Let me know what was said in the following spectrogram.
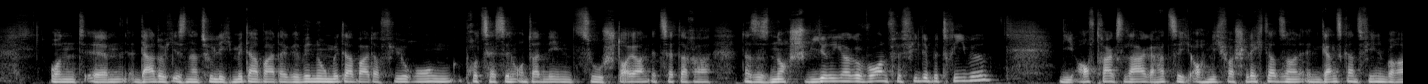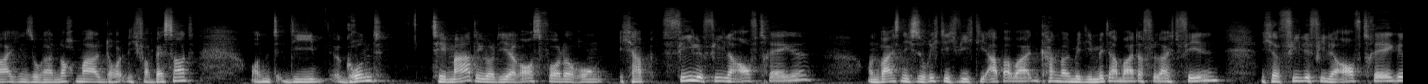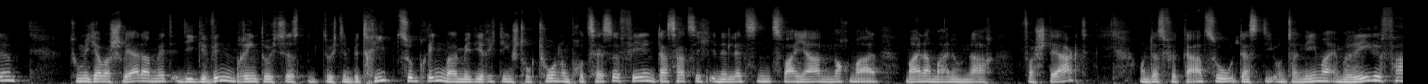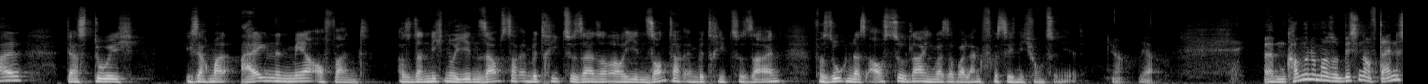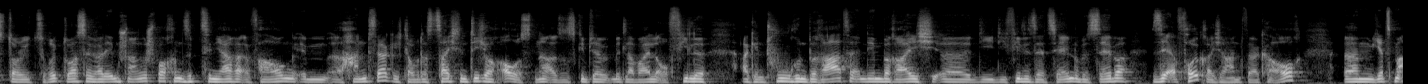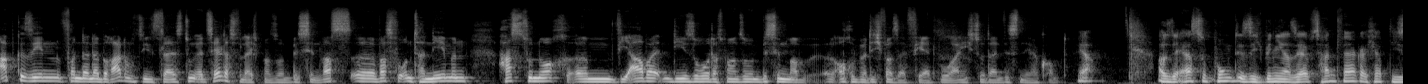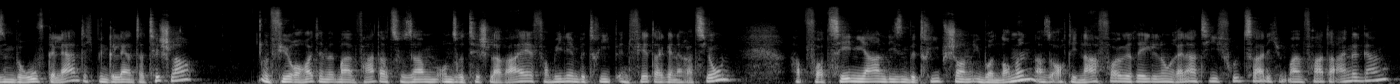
Und ähm, dadurch ist natürlich Mitarbeitergewinnung, Mitarbeiterführung, Prozesse im Unternehmen zu steuern etc. Das ist noch schwieriger geworden für viele Betriebe. Die Auftragslage hat sich auch nicht verschlechtert, sondern in ganz, ganz vielen Bereichen sogar nochmal deutlich verbessert. Und die Grundthematik oder die Herausforderung, ich habe viele, viele Aufträge und weiß nicht so richtig, wie ich die abarbeiten kann, weil mir die Mitarbeiter vielleicht fehlen. Ich habe viele, viele Aufträge, tue mich aber schwer damit, die gewinnbringend durch, das, durch den Betrieb zu bringen, weil mir die richtigen Strukturen und Prozesse fehlen. Das hat sich in den letzten zwei Jahren nochmal meiner Meinung nach verstärkt. Und das führt dazu, dass die Unternehmer im Regelfall das durch ich sag mal, eigenen Mehraufwand, also dann nicht nur jeden Samstag im Betrieb zu sein, sondern auch jeden Sonntag im Betrieb zu sein, versuchen das auszugleichen, was aber langfristig nicht funktioniert. Ja, ja. Ähm, kommen wir noch mal so ein bisschen auf deine Story zurück. Du hast ja gerade eben schon angesprochen, 17 Jahre Erfahrung im äh, Handwerk. Ich glaube, das zeichnet dich auch aus. Ne? Also es gibt ja mittlerweile auch viele Agenturen, Berater in dem Bereich, äh, die, die vieles erzählen. Du bist selber sehr erfolgreicher Handwerker auch. Ähm, jetzt mal abgesehen von deiner Beratungsdienstleistung, erzähl das vielleicht mal so ein bisschen. Was, äh, was für Unternehmen hast du noch? Ähm, wie arbeiten die so, dass man so ein bisschen mal äh, auch über dich was erfährt, wo eigentlich so dein Wissen herkommt? Ja, also der erste Punkt ist, ich bin ja selbst Handwerker, ich habe diesen Beruf gelernt, ich bin gelernter Tischler und führe heute mit meinem Vater zusammen unsere Tischlerei, Familienbetrieb in vierter Generation. Habe vor zehn Jahren diesen Betrieb schon übernommen, also auch die Nachfolgeregelung relativ frühzeitig mit meinem Vater angegangen.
